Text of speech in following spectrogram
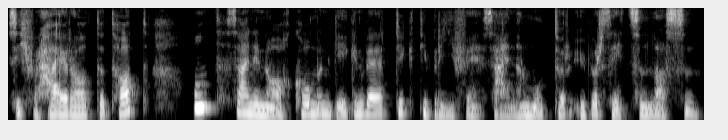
sich verheiratet hat und seine Nachkommen gegenwärtig die Briefe seiner Mutter übersetzen lassen.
